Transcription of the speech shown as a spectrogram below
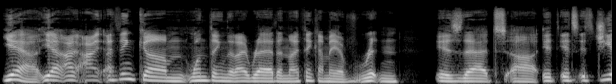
Yeah, yeah. I, I think um, one thing that I read, and I think I may have written, is that uh, it, it's it's ge-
